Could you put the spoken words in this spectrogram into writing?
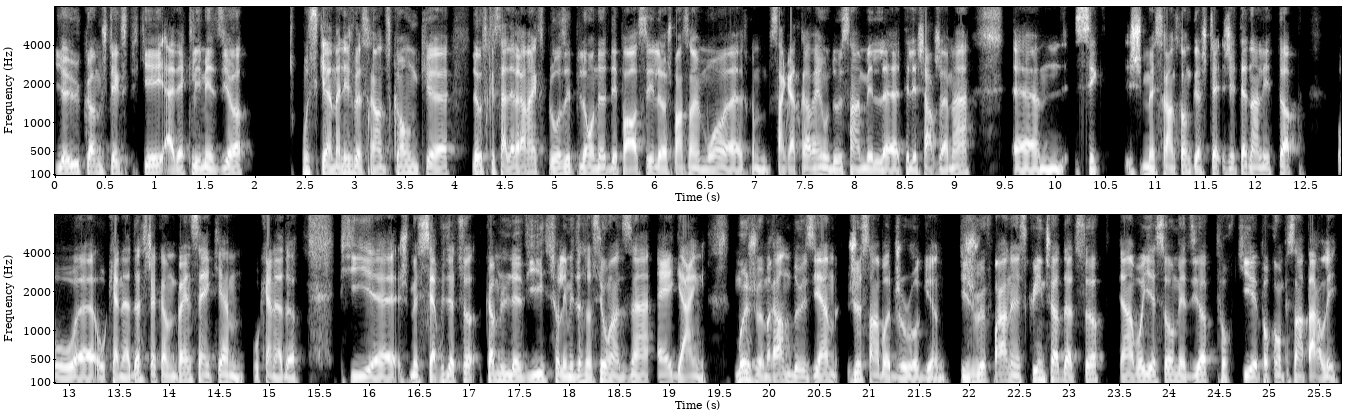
il y a eu, comme je t'ai expliqué, avec les médias, où ce qu'à un moment je me suis rendu compte que là où ce que ça allait vraiment exploser, puis là, on a dépassé, là, je pense, un mois, euh, comme 180 ou 200 000 euh, téléchargements, euh, c'est je me suis rendu compte que j'étais dans les tops au, euh, au Canada. J'étais comme 25e au Canada. Puis euh, je me suis servi de ça comme levier sur les médias sociaux en disant Hey gang, moi je veux me rendre deuxième juste en bas de Joe Rogan. Puis je veux prendre un screenshot de ça et envoyer ça aux médias pour qu'il pour qu'on puisse en parler.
